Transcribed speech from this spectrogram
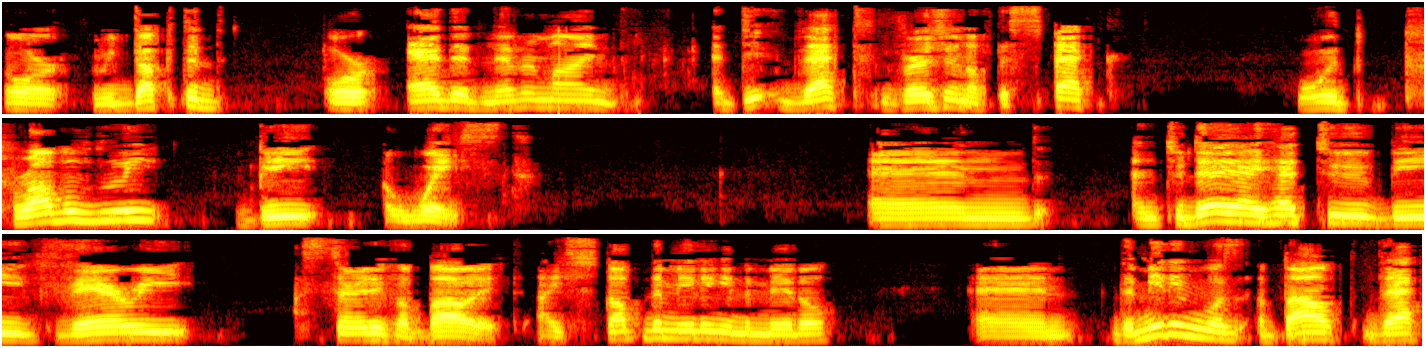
or reducted or added, never mind, that version of the spec would probably be a waste. And and today I had to be very assertive about it. I stopped the meeting in the middle and the meeting was about that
